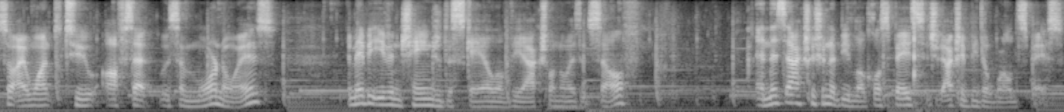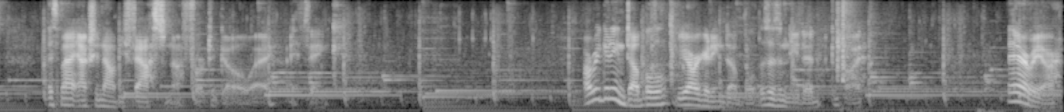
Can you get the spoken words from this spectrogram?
so I want to offset with some more noise and maybe even change the scale of the actual noise itself. And this actually shouldn't be local space, it should actually be the world space. This might actually now be fast enough for it to go away, I think. Are we getting double? We are getting double. This isn't needed. Goodbye. There we are.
